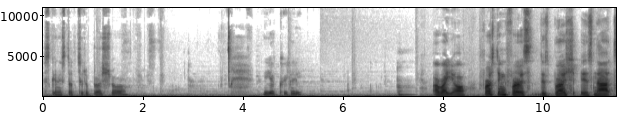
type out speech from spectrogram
Just getting stuck to the brush, y'all here quickly. All right y'all. First thing first this brush is not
